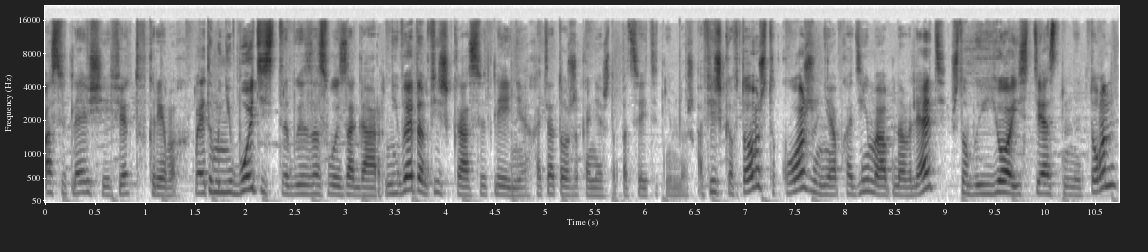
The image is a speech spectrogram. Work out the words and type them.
осветляющий эффект в кремах. Поэтому не бойтесь вы за свой загар. Не в этом фишка осветления, хотя тоже, конечно, подсветит немножко. А фишка в том, что кожу необходимо обновлять, чтобы ее естественный тон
